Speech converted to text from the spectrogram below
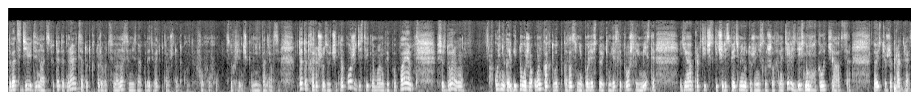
29-12. Вот этот нравится, а тот, который вот с ананасом, не знаю, куда девать, потому что он такой фу-фу-фу, с тухленочкой, мне не понравился. Вот этот хорошо звучит на коже, действительно, манго и папайя все здорово вкусненько. И тоже он как-то вот показался мне более стойким. Если прошлые мисты, я практически через 5 минут уже не слышала их на теле, здесь, ну, около часа. То есть уже прогресс.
